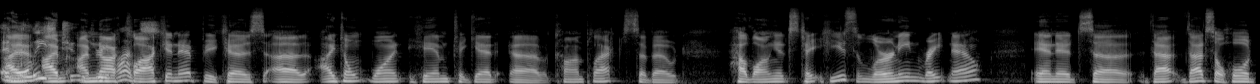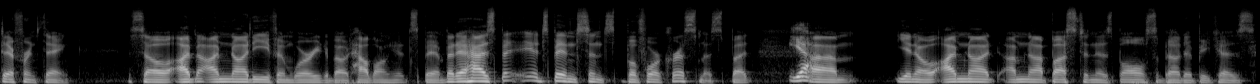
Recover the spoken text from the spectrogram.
At I, least I'm, two, I'm not months. clocking it because uh, I don't want him to get uh, complex about how long it's take. He's learning right now, and it's uh, that that's a whole different thing. So I'm I'm not even worried about how long it's been, but it has been it's been since before Christmas. But Yeah. um, you know, I'm not I'm not busting his balls about it because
